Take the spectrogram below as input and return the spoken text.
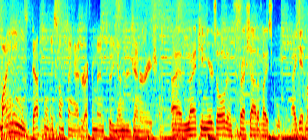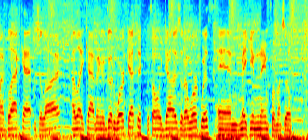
Mining is definitely something I'd recommend to a younger generation. I'm 19 years old and fresh out of high school. I get my black hat in July. I like having a good work ethic with all the guys that I work with and making a name for myself.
